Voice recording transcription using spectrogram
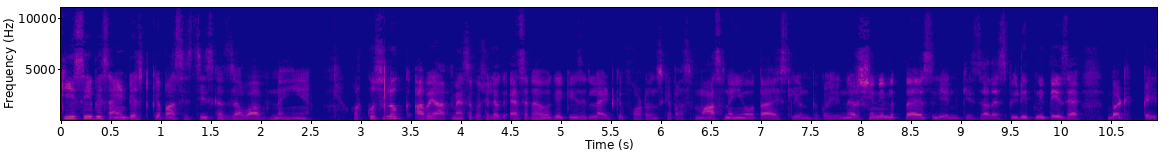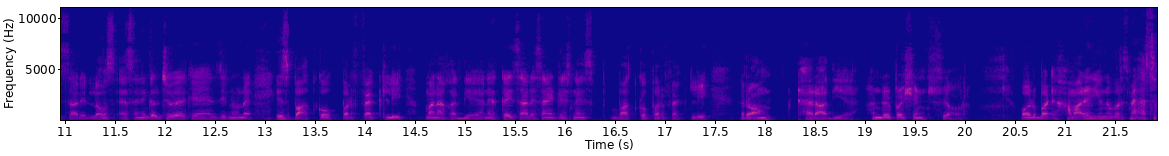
किसी भी साइंटिस्ट के पास इस चीज़ का जवाब नहीं है। और कुछ लोग, अभी आप में ऐसा कुछ लोग ऐसा कहोगे कि लाइट के फोटोन्स के पास मास नहीं होता है, इसलिए उन पर कोई इनर्शी नहीं लगता है, इसलिए इनकी ज़्यादा स्पीड इतनी तेज़ है। बट कई सारे लॉस ऐसे निकल चुके हैं जिन्होंने इस बात को परफेक्टली मना कर दिया यानी कई सारे साइंटिस्ट ने इस बात को परफेक्टली रॉन्ग ठहरा दिया है, हंड्रेड परसेंट श्योर। और बट हमारे यूनिवर्स में ऐसे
